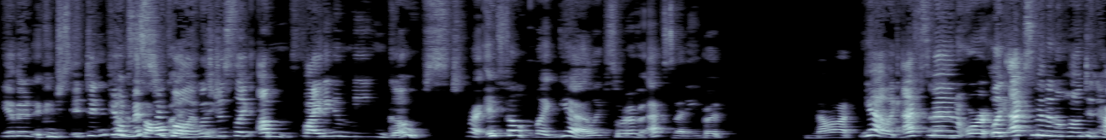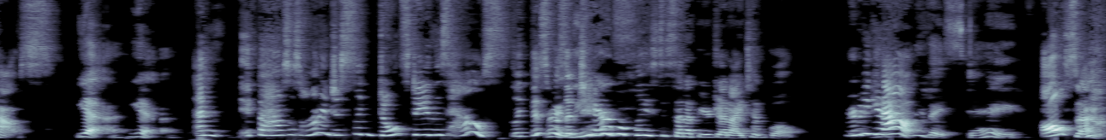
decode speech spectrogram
Yeah, it can just it didn't feel Like, mystical. It was just like um fighting a mean ghost. Right. It felt like yeah, like sort of X Men, but not. Yeah, like X Men or like X Men in a haunted house. Yeah, yeah. And if the house is haunted, just like don't stay in this house. Like this was a terrible place to set up your Jedi temple. Everybody get out. Where they stay? Also,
